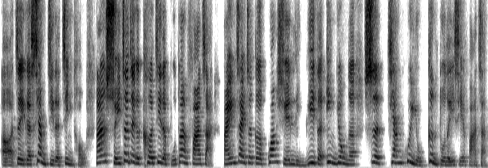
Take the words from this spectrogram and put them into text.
呃这个相机的镜头。当然随着这个科技的不断发展，白银在这个光学领域的应用呢，是将会有更多的一些发展。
